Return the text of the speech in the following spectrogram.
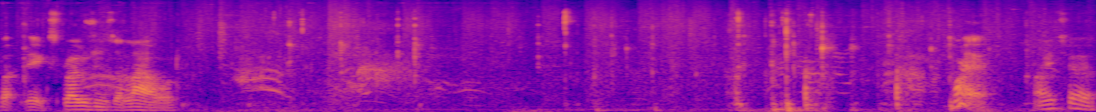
but the explosions are loud. Where? I need to.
